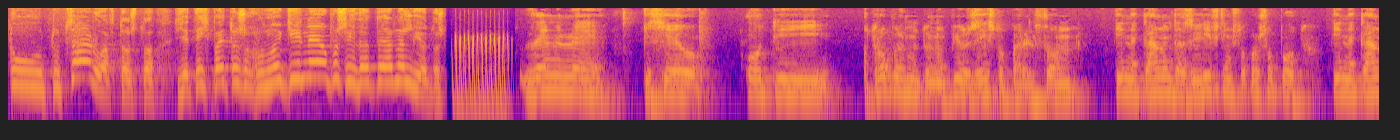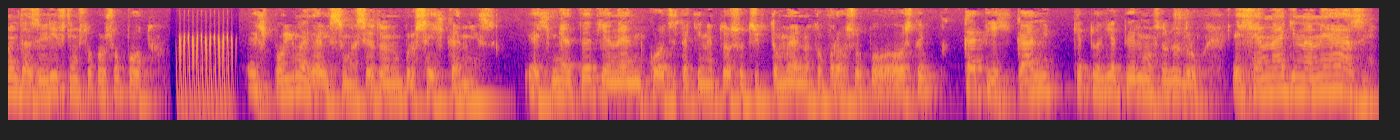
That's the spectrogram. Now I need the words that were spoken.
του, του Τσάρου αυτός το. Γιατί έχει πάει τόσο χρονό και είναι, όπως είδατε, αναλύωτος. Δεν είναι τυχαίο ότι ο τρόπος με τον οποίο ζει στο παρελθόν είναι κάνοντας lifting στο πρόσωπό του. Είναι κάνοντας lifting στο πρόσωπό του. Έχει πολύ μεγάλη σημασία το να μην προσέχει κανείς. Έχει μια τέτοια νεανικότητα και είναι τόσο τσιπτωμένο το πρόσωπο, ώστε κάτι έχει κάνει και το διατηρεί με αυτόν τον τρόπο. Έχει ανάγκη να νεάζει.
